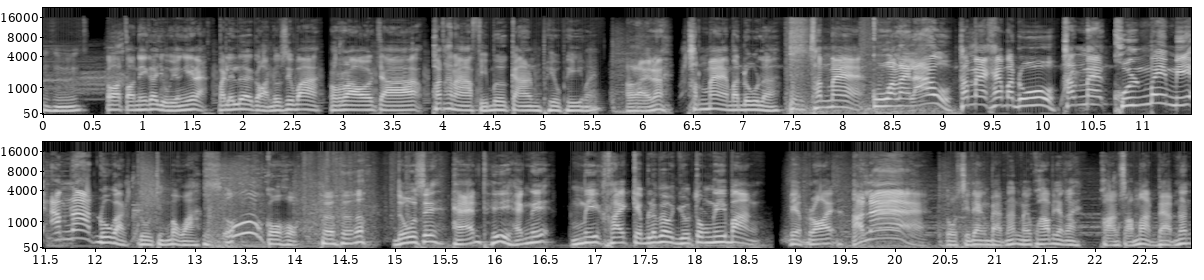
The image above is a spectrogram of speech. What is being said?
อื้อหือก็ตอนนี้ก็อยู่อย่างนี้แหละ ไปเรื่อยๆก่อนดูซิว่า เราจะพัฒนาฝีมือการพริวๆไหมอะไรนะท่านแม่มาดูเหรอ ท่านแม่ กลัวอะไรแล้วท่านแม่แค่มาดู ท่านแม่คุณไม่มีอำนาจดูก่อนดูจริงปะวะโอ้โกหกดูสิแผนที่แห่งนี้ มีใครเก็บเลเวลอยู่ตรงนี้บ้าง เรียบร้อยอันแน่ตัวสีแดงแบบนั้นหมายความว่ายังไง ความสามารถแบบนั้น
